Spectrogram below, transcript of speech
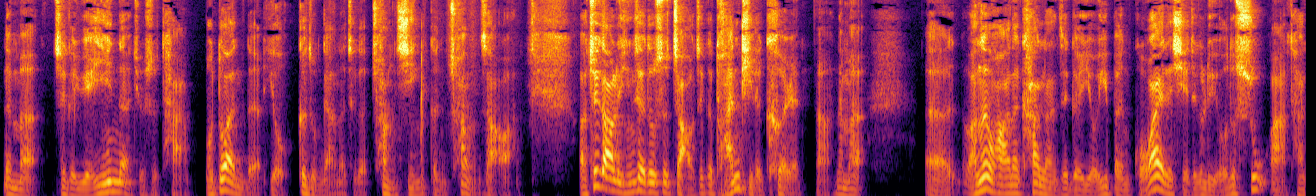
那么这个原因呢，就是它不断的有各种各样的这个创新跟创造啊，啊，最早旅行社都是找这个团体的客人啊，那么。呃，王振华呢看了这个有一本国外的写这个旅游的书啊，他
